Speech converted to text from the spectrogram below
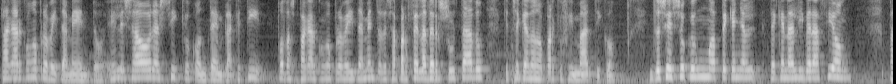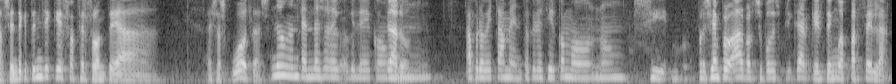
pagar con aproveitamento. Eles agora sí que o contemplan, que ti podas pagar con aproveitamento desa parcela de resultado que che queda no parque ofimático. Entón, eso que unha pequena, pequena liberación para xente que tenlle que facer fronte a, a esas cuotas. Non entendo eso de, de con... Claro aproveitamento, quero dicir como non Si, sí, por exemplo, Álvaro se pode explicar que el ten unha parcela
